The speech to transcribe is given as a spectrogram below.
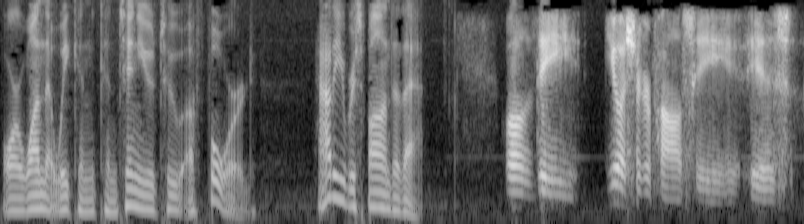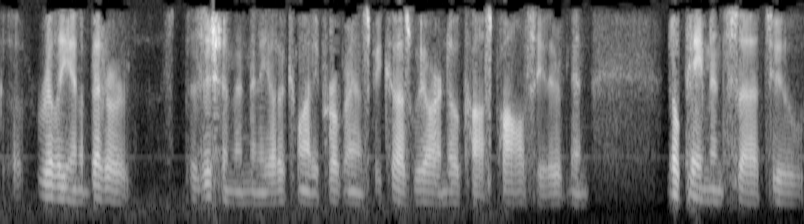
or one that we can continue to afford. How do you respond to that? Well, the U.S. sugar policy is really in a better position than many other commodity programs because we are a no cost policy. There have been no payments uh, to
